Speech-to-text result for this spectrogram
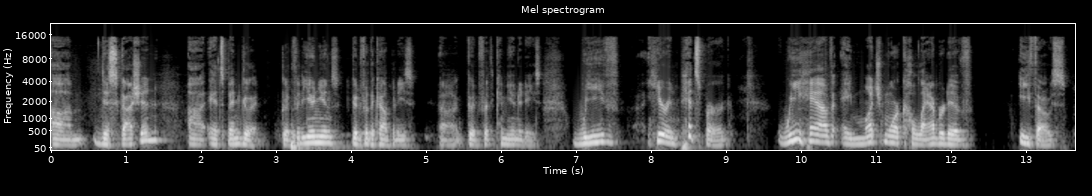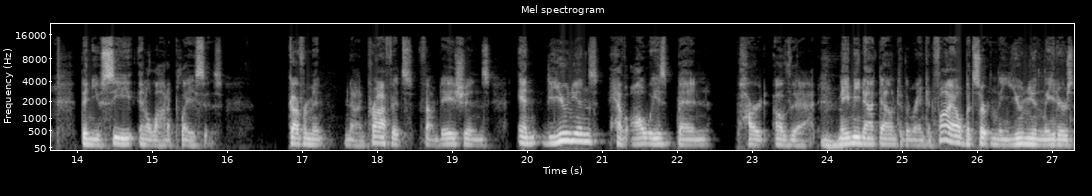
um, discussion, uh, it's been good. Good for the unions, good for the companies, uh, good for the communities. We've here in Pittsburgh, we have a much more collaborative ethos than you see in a lot of places. Government, nonprofits, foundations, and the unions have always been part of that. Mm-hmm. Maybe not down to the rank and file, but certainly union leaders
